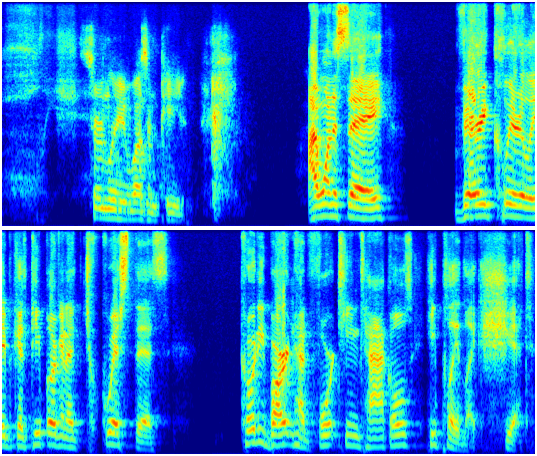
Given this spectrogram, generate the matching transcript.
Holy shit. Certainly, it wasn't Pete. I want to say very clearly because people are going to twist this. Cody Barton had 14 tackles. He played like shit.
